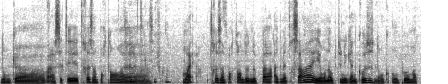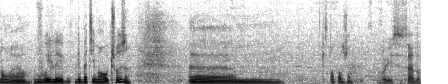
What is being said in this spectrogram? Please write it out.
Donc euh, voilà, c'était très important. Très euh, restrictif, quoi. Ouais, très important de ne pas admettre ça et on a obtenu gain de cause. Donc on peut maintenant euh, vouer les, les bâtiments à autre chose. Euh, Qu'est-ce que t'en penses, Jean? Oui, c'est ça. Donc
